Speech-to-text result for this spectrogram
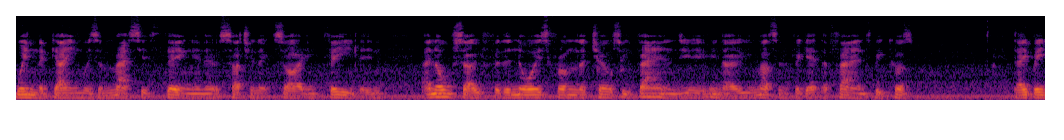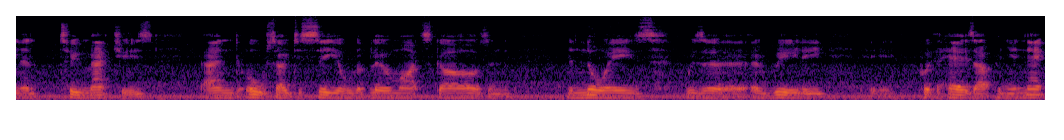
win the game was a massive thing, and it was such an exciting feeling. And also for the noise from the Chelsea fans, you, you know, you mustn't forget the fans because they've been at two matches, and also to see all the blue and white scarves and the noise was a, a really put the hairs up in your neck,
